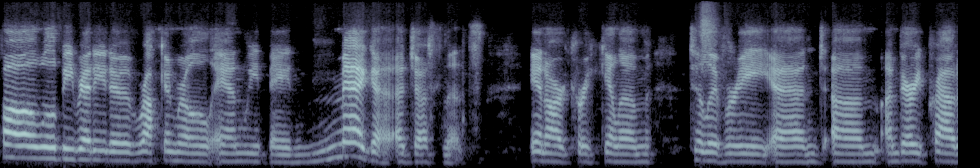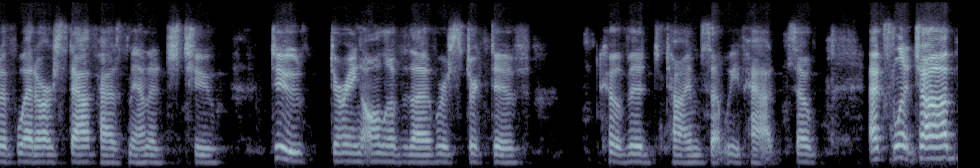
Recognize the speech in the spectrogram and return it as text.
fall. We'll be ready to rock and roll and we've made mega adjustments in our curriculum delivery. And um, I'm very proud of what our staff has managed to do during all of the restrictive COVID times that we've had. So excellent job.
